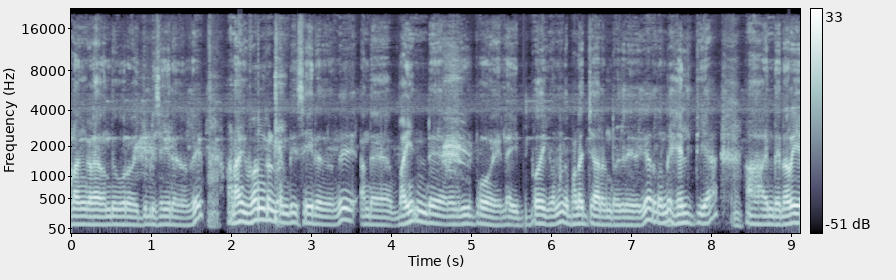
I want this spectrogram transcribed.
பழங்களை வந்து ஊற வச்சு இப்படி செய்கிறது வந்து. ஆனால் இவங்கள் வந்து செய்கிறது வந்து அந்த வைன் இப்போ இல்லை இப்போதைக்கு வந்து இந்த பழச்சாறுன்றதுல இருக்குது அது வந்து ஹெல்த்தியாக இந்த நிறைய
